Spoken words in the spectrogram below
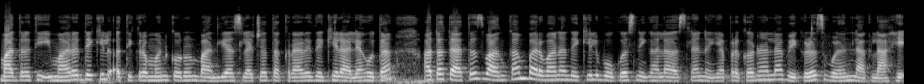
मात्र ती इमारत देखील अतिक्रमण करून बांधली असल्याच्या तक्रारी देखील आल्या होत्या. आता त्यातच बांधकाम परवाना देखील बोगस निघाला असल्यानं या प्रकरणाला वेगळंच वळण लागलं आहे.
